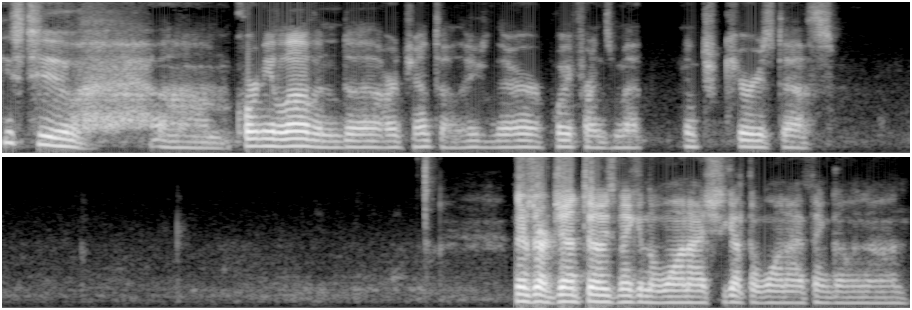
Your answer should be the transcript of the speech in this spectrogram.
these two, um, Courtney Love and uh, Argento, they, their boyfriends met in curious deaths. There's Argento. He's making the one eye. She's got the one eye thing going on.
